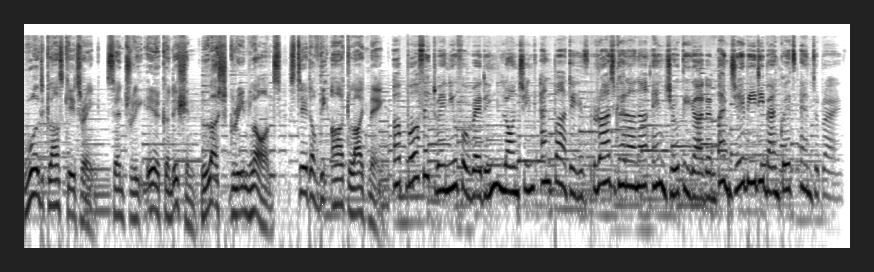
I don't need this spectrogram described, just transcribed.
World class catering, centrally air conditioned, lush green lawns, state of the art lighting. A perfect venue for wedding, launching and parties. Rajgharana and Jyoti Garden at JBD Banquets Enterprise.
